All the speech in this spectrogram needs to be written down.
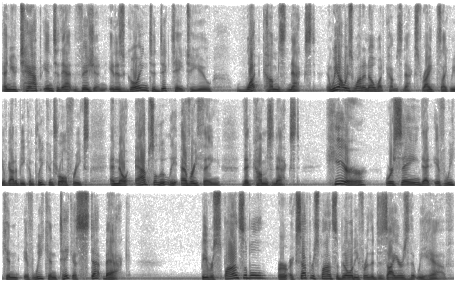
and you tap into that vision, it is going to dictate to you what comes next. And we always want to know what comes next, right? It's like we have got to be complete control freaks and know absolutely everything that comes next. Here, we're saying that if we can, if we can take a step back, be responsible or accept responsibility for the desires that we have,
